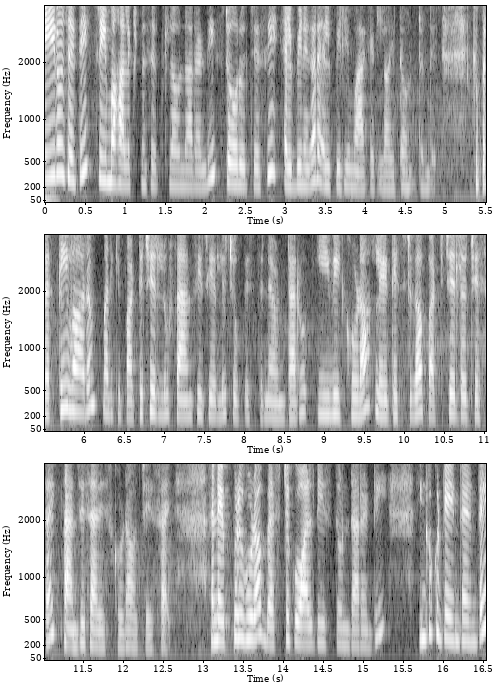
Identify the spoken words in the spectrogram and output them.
ఈ రోజు అయితే శ్రీ మహాలక్ష్మి సిల్క్స్లో ఉన్నారండి. స్టోర్ వచ్చేసి ఎల్బీ నగర్ ఎల్పిటి మార్కెట్లో అయితే ఉంటుంది. ఇక ప్రతి వారం మనకి పట్టు చీరలు ఫ్యాన్సీ చీరలు చూపిస్తూనే ఉంటారు. ఈ వీక్ కూడా లేటెస్ట్గా పట్టు చీరలు వచ్చేసాయి. ఫ్యాన్సీ శారీస్ కూడా వచ్చేసాయి. అండ్ ఎప్పుడు కూడా బెస్ట్ క్వాలిటీ ఇస్తుంటారండి. ఇంకొకటి ఏంటంటే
